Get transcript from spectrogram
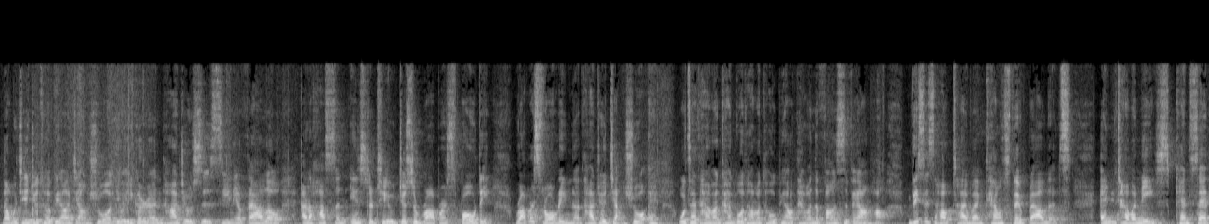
那我今天就特别要讲说，有一个人他就是 Senior Fellow at Hudson Institute，就是 Robert Spalding。Robert Spalding 呢，他就讲说，哎，我在台湾看过他们投票，台湾的方式非常好。This is how Taiwan counts their ballots. Any Taiwanese can set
